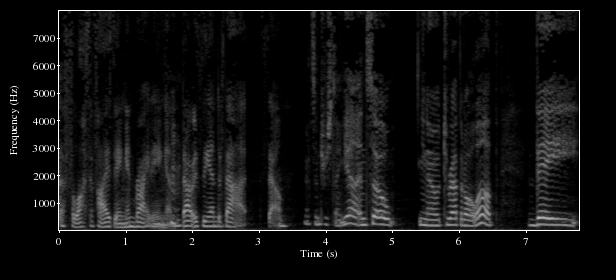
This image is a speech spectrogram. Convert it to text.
uh, philosophizing and writing, and mm-hmm. that was the end of that. So that's interesting. Yeah, and so you know, to wrap it all up, they,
